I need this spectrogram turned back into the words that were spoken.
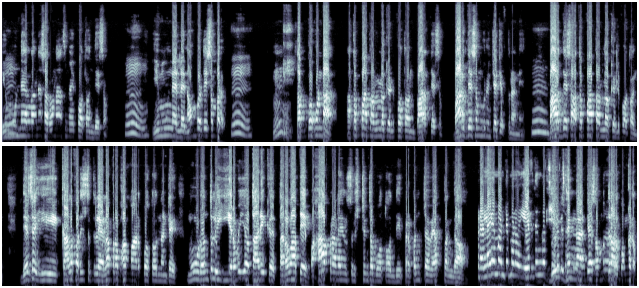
ఈ. మూడు నెలల్లోనే సర్వనాశనం అయిపోతుంది దేశం. ఈ మూడు నెలలే నవంబర్ డిసెంబర్? తప్పకుండా అతపాతాళలోకి వెళ్ళిపోతుంది భారతదేశం. భారతదేశం గురించే చెప్తున్నాను నేను. భారతదేశం అతపాతాళలోకి వెళ్ళిపోతుంది దేశ ఈ కాల పరిస్థితులు ఎలా ప్రభావం మారిపోతుందంటే మూడొంతులు ఈ ఇరవయో తారీఖు తర్వాతే మహాప్రళయం సృష్టించబోతోంది ప్రపంచ వ్యాప్తంగా ప్రళయం అంటే మనం ఏ విధంగా ఏ? విధంగా అంటే సముద్రాలు పొంగడం.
